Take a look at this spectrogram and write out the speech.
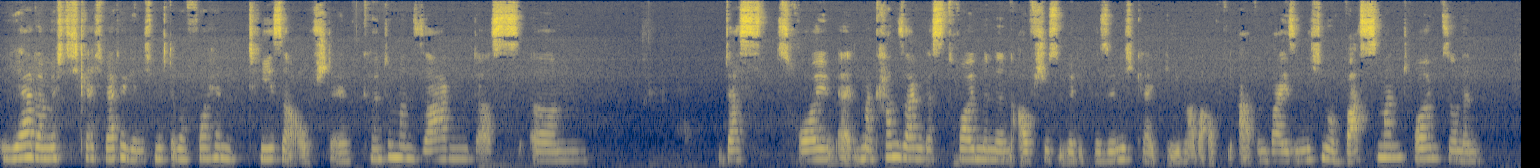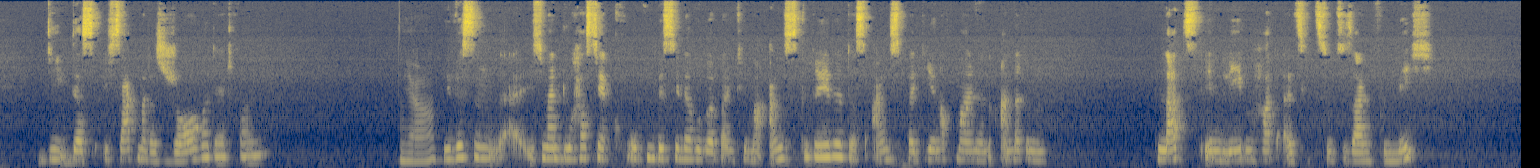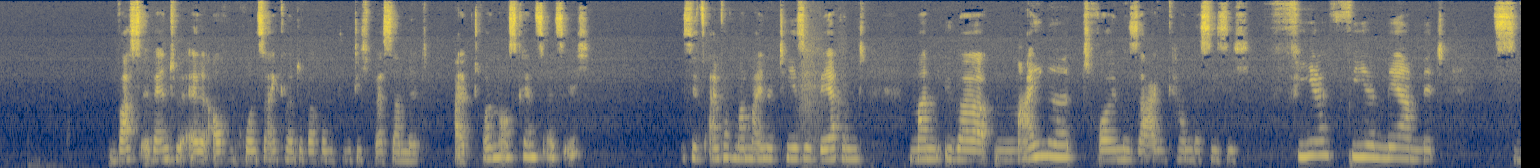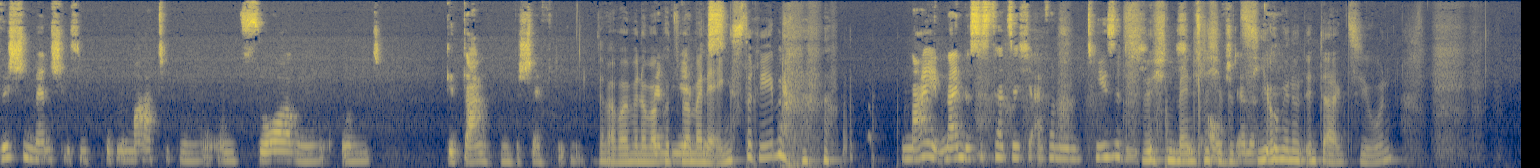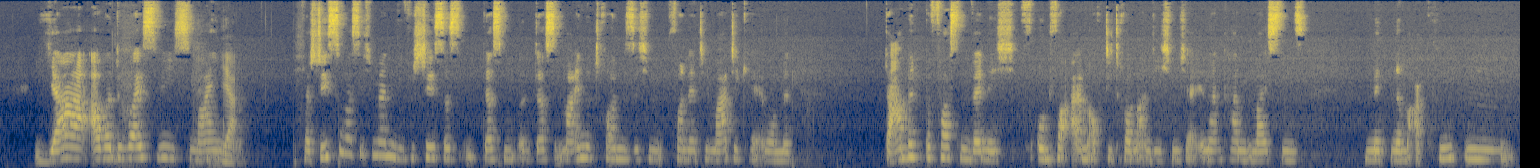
Ja, da möchte ich gleich weitergehen. Ich möchte aber vorher eine These aufstellen. Könnte man sagen, dass, ähm, dass Träume, äh, man kann sagen, dass Träume einen Aufschluss über die Persönlichkeit geben, aber auch die Art und Weise, nicht nur was man träumt, sondern die, das, ich sag mal, das Genre der Träume. Ja. Wir wissen, ich meine, du hast ja grob ein bisschen darüber beim Thema Angst geredet, dass Angst bei dir nochmal einen anderen Platz im Leben hat als jetzt sozusagen für mich. Was eventuell auch ein Grund sein könnte, warum du dich besser mit Albträumen auskennst als ich. Ist jetzt einfach mal meine These, während man über meine Träume sagen kann, dass sie sich viel, viel mehr mit zwischenmenschlichen Problematiken und Sorgen und Gedanken beschäftigen. Aber wollen wir noch mal kurz über meine Ängste reden? Nein, nein, das ist tatsächlich einfach nur eine These, die Zwischenmenschliche ich Beziehungen und Interaktion. Ja, aber du weißt, wie ich es meine. Ja. Verstehst du, was ich meine? Du verstehst, dass, dass, dass meine Träume sich von der Thematik her immer mit damit befassen, wenn ich, und vor allem auch die Träume, an die ich mich erinnern kann, meistens mit einem akuten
